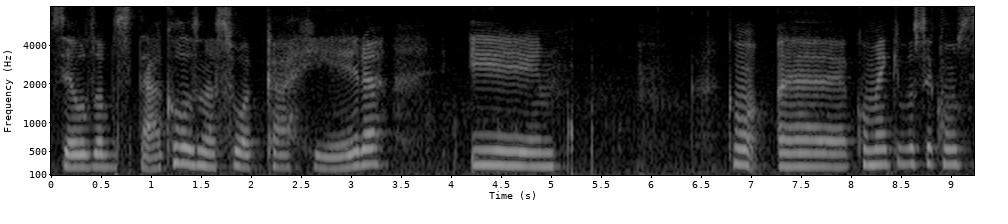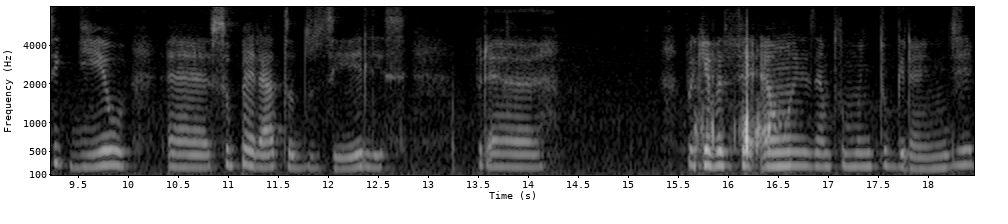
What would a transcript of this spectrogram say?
seus obstáculos na sua carreira e com, é, como é que você conseguiu é, superar todos eles? Pra, porque você é um exemplo muito grande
